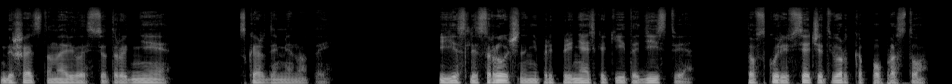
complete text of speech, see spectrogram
Дышать становилось все труднее с каждой минутой. И если срочно не предпринять какие-то действия, то вскоре вся четвертка попросту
